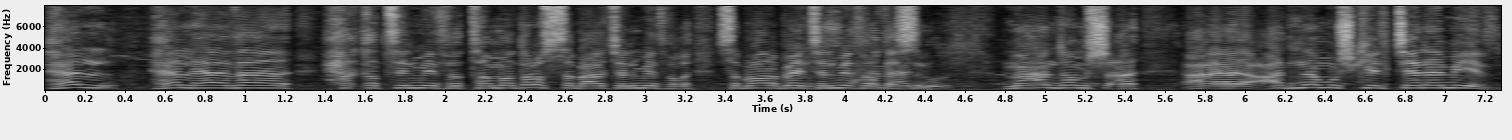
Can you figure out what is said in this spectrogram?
هل هل هذا حق التلميذ في التمدرس؟ 7 تلميذ في 47 تلميذ في القسم. ما عندهمش عندنا مشكل تلاميذ.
